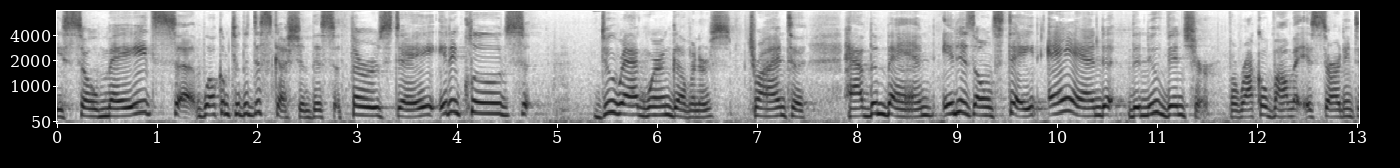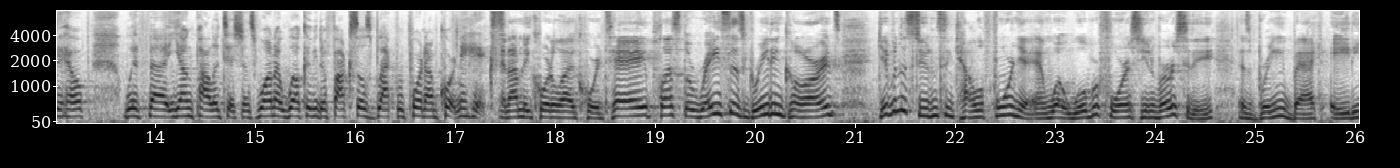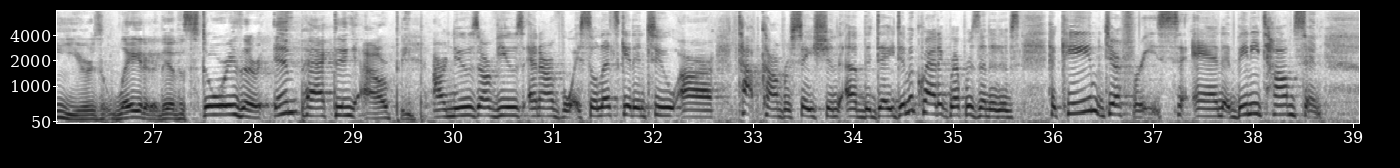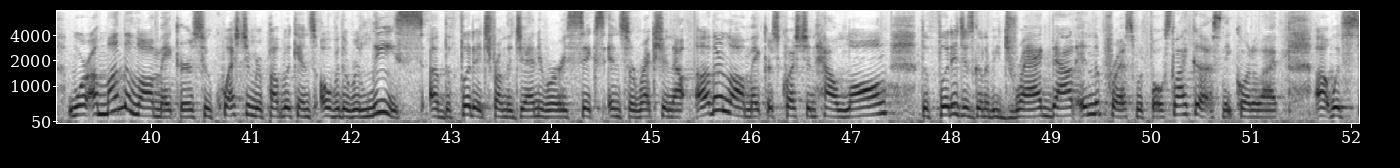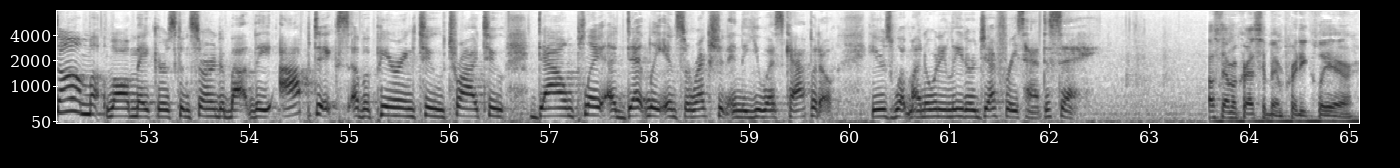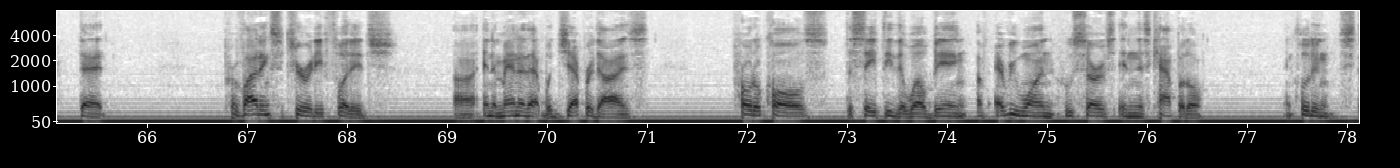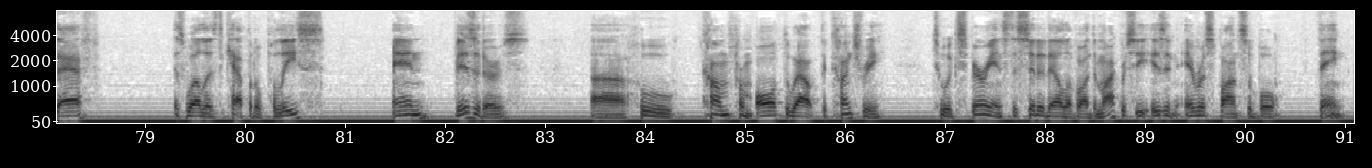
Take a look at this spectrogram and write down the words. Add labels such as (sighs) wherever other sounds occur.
Okay, so mates, uh, welcome to the discussion this Thursday. It includes do rag wearing governors trying to have them banned in his own state, and the new venture Barack Obama is starting to help with uh, young politicians. Want to welcome you to Fox Soul's Black Report. I'm Courtney Hicks. And I'm Nicordelai Corte, plus the racist greeting cards given to students in California and what Wilberforce University is bringing back 80 years later. They're the stories that are impacting our people. Our news, our views, and our voice. So let's get into our top conversation of the day. Democratic Representatives Hakeem Jeffries and Bennie Thompson were among the lawmakers who questioned Republicans over the release of the footage from the January 6th insurrection. Now, other lawmakers question how long the footage is going to be dragged out in the press with folks like us, Nicordelai, uh, with some lawmakers concerned about the optics of appearing to try to downplay a deadly insurrection in the U.S. Capitol. Here's what Minority Leader Jeffries had to say. House Democrats have been pretty clear that providing security footage uh, in a manner that would jeopardize protocols, the safety, the well being of everyone who serves in this Capitol, including staff, as well as the Capitol Police and visitors uh, who come from all throughout the country to experience the citadel of our democracy, is an irresponsible thing.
